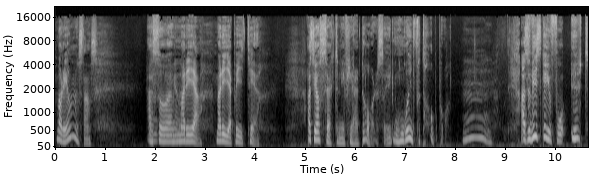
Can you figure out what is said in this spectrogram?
var är hon någonstans? Alltså menar du? Maria, Maria på IT. Alltså jag har sökt henne i flera dagar så hon går inte att få tag på. Alltså vi ska ju få ut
